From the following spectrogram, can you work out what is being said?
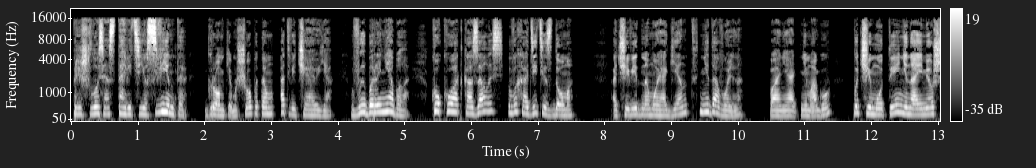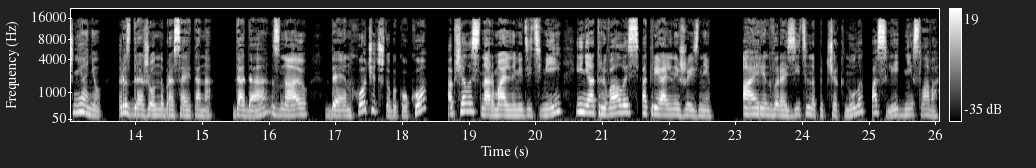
«Пришлось оставить ее с Винтер», — громким шепотом отвечаю я. Выбора не было. Коко отказалась выходить из дома. Очевидно, мой агент недовольна. «Понять не могу, почему ты не наймешь няню?» — раздраженно бросает она. «Да-да, знаю. Дэн хочет, чтобы Коко общалась с нормальными детьми и не отрывалась от реальной жизни». Айрин выразительно подчеркнула последние слова.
